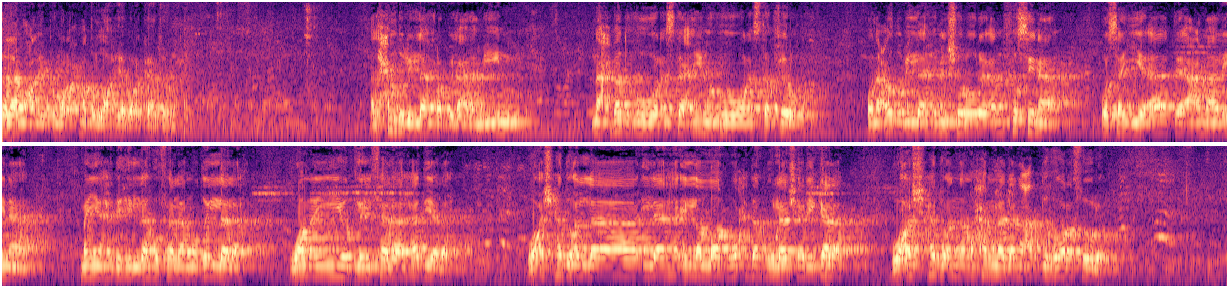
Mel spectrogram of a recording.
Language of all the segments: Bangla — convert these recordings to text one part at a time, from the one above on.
السلام عليكم ورحمة الله وبركاته. الحمد لله رب العالمين. نحمده ونستعينه ونستغفره ونعوذ بالله من شرور أنفسنا وسيئات أعمالنا. من يهده الله فلا مضل له ومن يضلل فلا هادي له. وأشهد أن لا إله إلا الله وحده لا شريك له. وأشهد أن محمدا عبده ورسوله.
